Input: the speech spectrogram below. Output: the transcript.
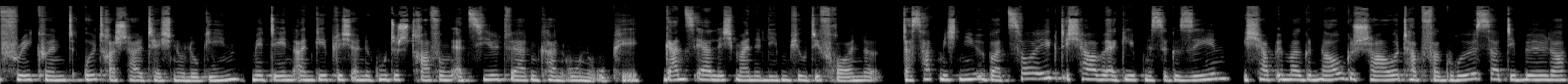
Frequent Ultraschalltechnologien, mit denen angeblich eine gute Straffung erzielt werden kann ohne OP. Ganz ehrlich, meine lieben Beauty-Freunde, das hat mich nie überzeugt. Ich habe Ergebnisse gesehen. Ich habe immer genau geschaut, habe vergrößert die Bilder,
